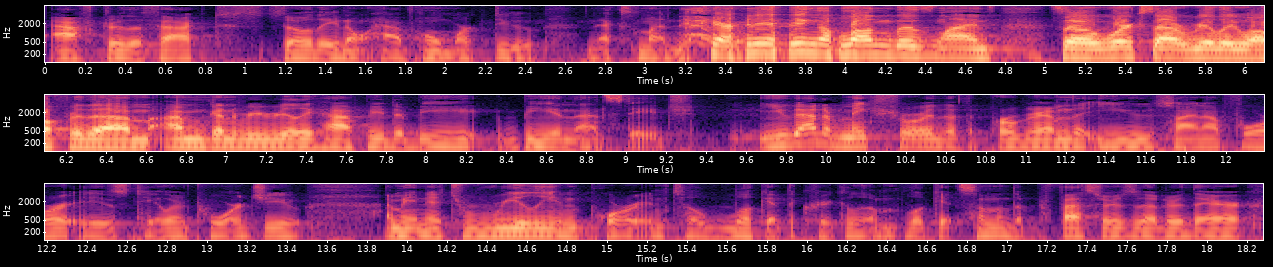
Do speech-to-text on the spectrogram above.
after the fact, so they don't have homework due next Monday or anything along those lines. So it works out really well for them. I'm going to be really happy to be be in that stage you got to make sure that the program that you sign up for is tailored towards you. I mean, it's really important to look at the curriculum, look at some of the professors that are there,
